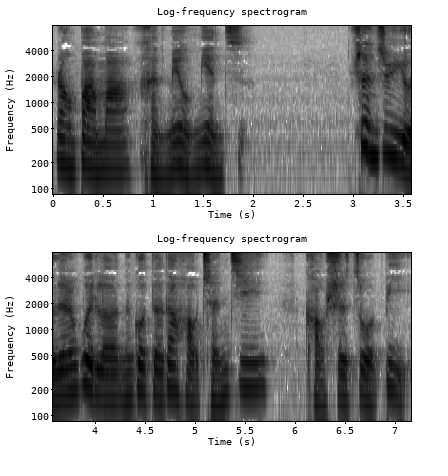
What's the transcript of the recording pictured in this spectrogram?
让爸妈很没有面子。甚至于有的人为了能够得到好成绩，考试作弊；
